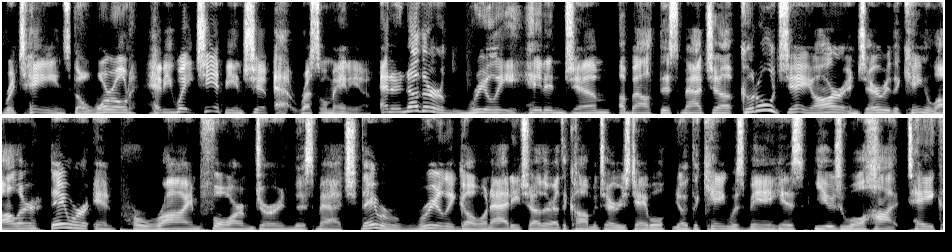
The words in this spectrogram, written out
retains the World Heavyweight Championship at WrestleMania. And another really hidden gem about this matchup good old JR and Jerry the King Lawler, they were in prime form during this match. They were really going at each other at the commentaries table. You know, the King was being his usual hot take,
